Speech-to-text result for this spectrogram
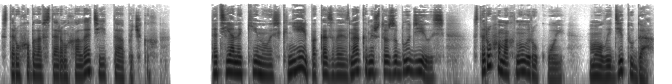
Старуха была в старом халате и тапочках. Татьяна кинулась к ней, показывая знаками, что заблудилась. Старуха махнула рукой, мол, иди туда.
